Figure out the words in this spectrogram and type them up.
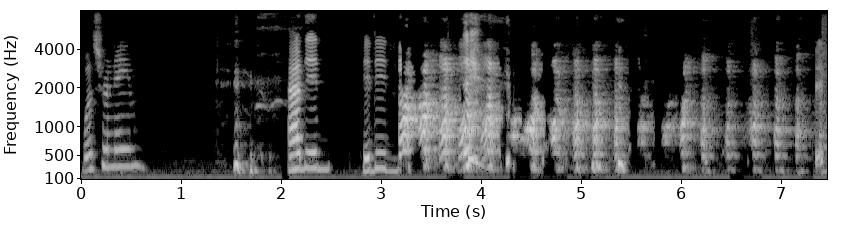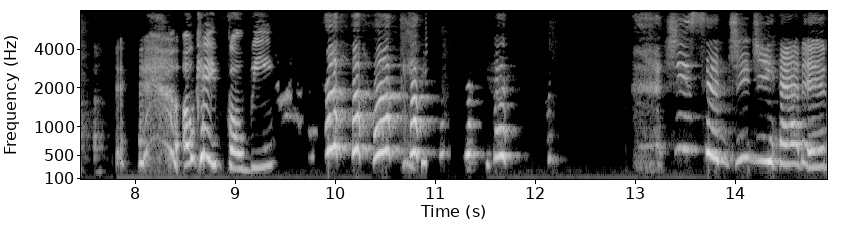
What's her name? Hadid. Hadid. okay, Phoebe. she said Gigi Hadid.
